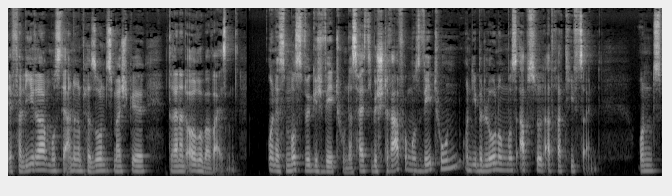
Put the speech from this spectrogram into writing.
der Verlierer muss der anderen Person zum Beispiel 300 Euro überweisen. Und es muss wirklich wehtun. Das heißt, die Bestrafung muss wehtun und die Belohnung muss absolut attraktiv sein. Und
